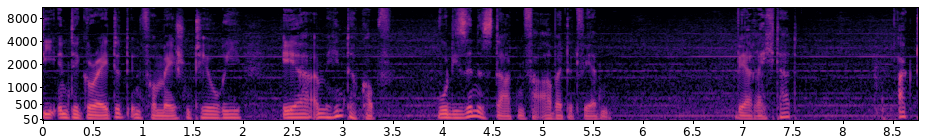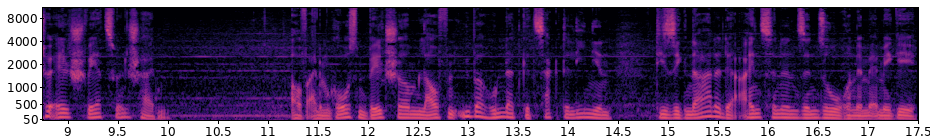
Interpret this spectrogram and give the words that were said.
Die Integrated Information Theorie eher am Hinterkopf, wo die Sinnesdaten verarbeitet werden. Wer recht hat? Aktuell schwer zu entscheiden. Auf einem großen Bildschirm laufen über 100 gezackte Linien, die Signale der einzelnen Sensoren im MEG.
